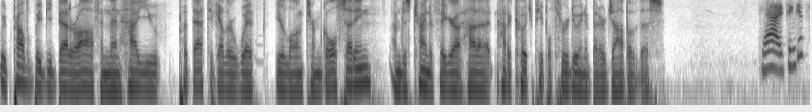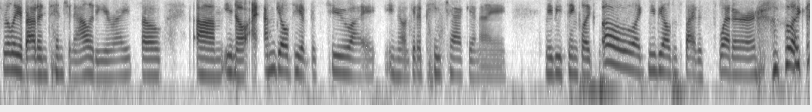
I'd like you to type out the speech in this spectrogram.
we'd probably be better off. And then how you put that together with your long term goal setting I'm just trying to figure out how to how to coach people through doing a better job of this. Yeah, I think it's really about intentionality, right? So, um, you know, I, I'm guilty of this too. I, you know, get a paycheck and I maybe think like, oh, like maybe I'll just buy the sweater. like,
